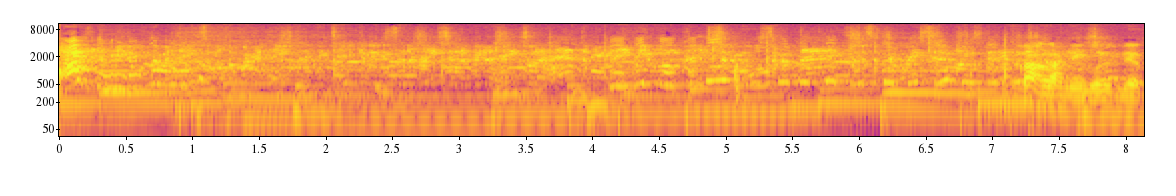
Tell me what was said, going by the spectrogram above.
ask Salah nih gue lihat.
